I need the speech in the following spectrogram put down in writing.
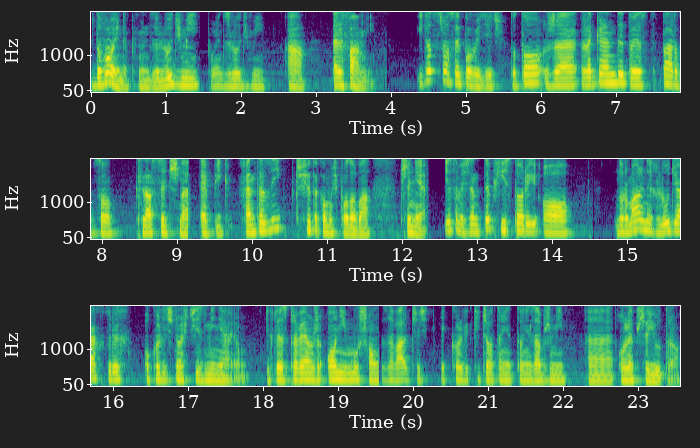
do wojny pomiędzy ludźmi, pomiędzy ludźmi a elfami. I to, co trzeba sobie powiedzieć, to to, że legendy to jest bardzo klasyczne epic fantasy, czy się to komuś podoba, czy nie. Jest to, wiecie, ten typ historii o normalnych ludziach, których okoliczności zmieniają i które sprawiają, że oni muszą zawalczyć, jakkolwiek kiczowo to nie, to nie zabrzmi, e, o lepsze jutro.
